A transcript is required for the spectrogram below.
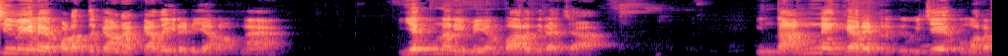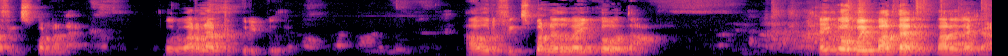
சீமையில படத்துக்கான கதை ரெடியான உடனே இயக்குனர் இமயம் பாரதி ராஜா இந்த அண்ணன் கேரக்டருக்கு விஜயகுமாரை ஃபிக்ஸ் பண்ணல. ஒரு வரலாற்று குறிப்பு. அவர் ஃபிக்ஸ் பண்ணது வைகோவை தான். வைகோ போய் பார்த்தாரு பாரதி ராஜா.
